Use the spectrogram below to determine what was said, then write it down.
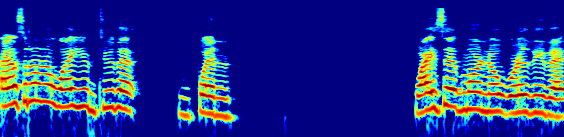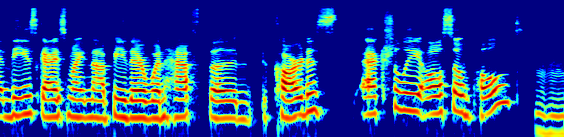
I also don't know why you do that when Why is it more noteworthy that these guys might not be there when half the card is actually also pulled? Mm-hmm.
